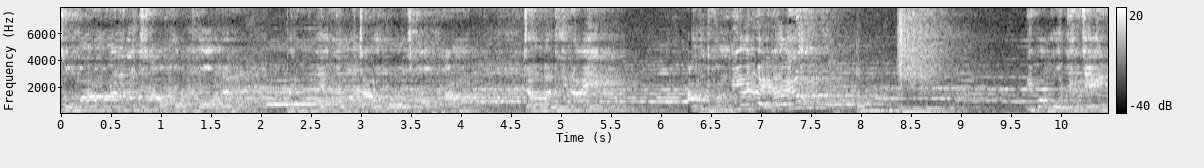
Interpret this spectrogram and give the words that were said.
สุมามานลูกสาวของพ่อนั้น เป็นเมียของเจ้าโดยชอบธรรมเจอที่ไหน เอาทำเมียได้เลยลูกนี่พ่อพูดจริงๆ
